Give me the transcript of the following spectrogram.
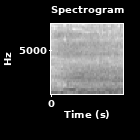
Yeah.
